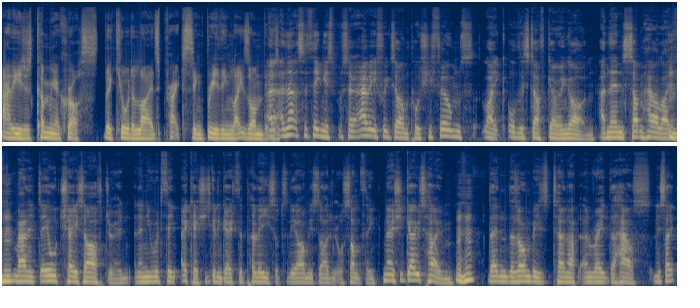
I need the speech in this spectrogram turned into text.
Abby just coming across the Cured Alliance practicing breathing like zombies. And, and that's the thing is, so Abby, for example, she films like all this stuff going on, and then somehow like Mm-hmm. manage, they all chase after her, and, then you would think, okay, she's going to go to the police or to the army sergeant or something. No, she goes home. Mm-hmm. Then the zombies turn up and raid the house, and it's like,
